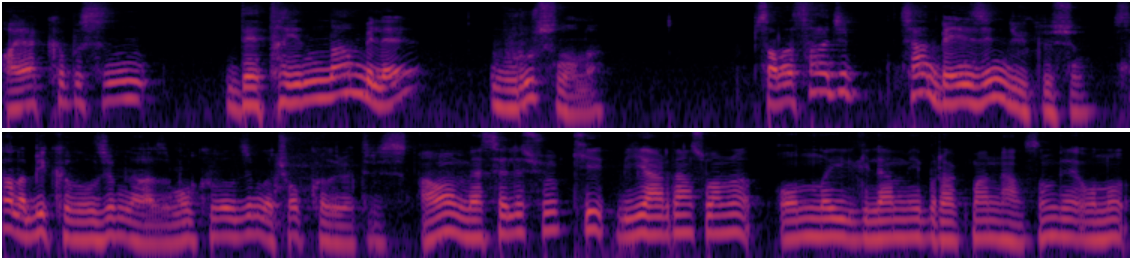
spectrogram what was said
ayakkabısının detayından bile vurursun ona. Sana sadece sen benzin yüklüsün. Sana bir kıvılcım lazım. O kıvılcımla çok kolay üretirsin. Ama mesele şu ki bir yerden sonra onunla ilgilenmeyi bırakman lazım ve onu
